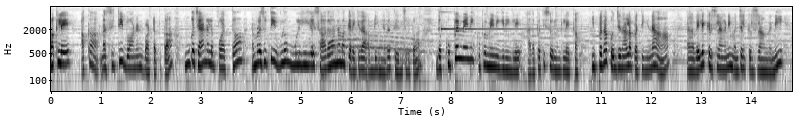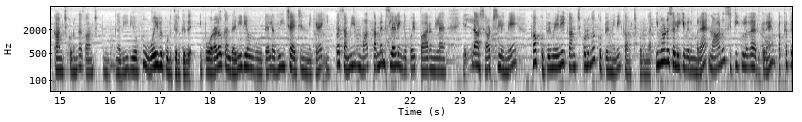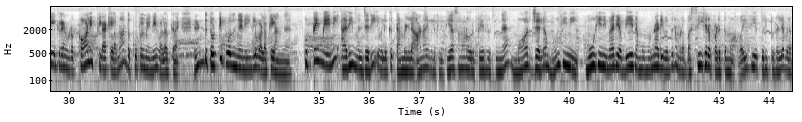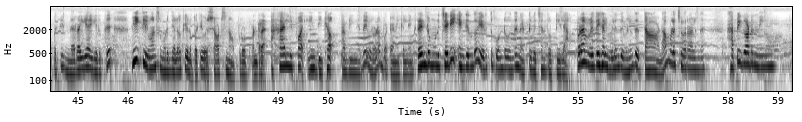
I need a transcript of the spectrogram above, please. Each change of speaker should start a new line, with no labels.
மக்களே அக்கா நான் சிட்டி பார்ன் அண்ட் பாட்டப்புக்கா உங்கள் சேனலை பார்த்தோம் நம்மளை சுற்றி இவ்வளோ மூலிகைகள் சாதாரணமாக கிடைக்குதா அப்படிங்கிறத தெரிஞ்சுக்கிட்டோம். இந்த குப்பைமேனி குப்பைமேனிங்கிறீங்களே அதை பற்றி சொல்லுங்களேக்கா இப்போ தான் கொஞ்ச நாளாக பார்த்தீங்கன்னா வெள்ளை கரிசலாங்கண்ணி மஞ்சள் கரிசலாங்கண்ணி காமிச்சு கொடுங்க காமிச்சு கொடுங்க வீடியோவுக்கு ஓய்வு கொடுத்துருக்குது. இப்போ ஓரளவுக்கு அந்த வீடியோ உங்கள்கிட்ட ரீச் ஆயிடுச்சுன்னு நினைக்கிறேன். இப்போ சமீபமாக கமெண்ட்ஸ்லாம் இங்கே போய் பாருங்களேன். எல்லா ஷார்ட்ஸ்லையுமே அக்கா குப்பைமேனி காமிச்சு கொடுங்க குப்பைமேனி காமிச்சு கொடுங்க. இன்னொன்று சொல்லிக்க விரும்புகிறேன் நானும் சிட்டிக்குள்ளே தான் இருக்கிறேன். பக்கத்தில் இருக்கிற என்னோட காலி பிளாட்டில் தான் அந்த குப்பைமேனியை வளர்க்குறேன். ரெண்டு தொட்டி போதுங்க நீங்களும் வளர்க்கலாங்க. குப்பைமேனி அரிமஞ்சரி இவளுக்கு தமிழில். ஆனால் இவளுக்கு வித்தியாசமான ஒரு பேர் இருக்குங்க. மார்ஜல மோகினி. மோகினி மாதிரி அப்படியே நம்ம முன்னாடி வந்து நம்மளை வசீகரப்படுத்துமா. வைத்திய குறிப்புகளில் இவளை பற்றி நிறையா இருக்குது வீக்லி ஒன்ஸ் முடிஞ்ச அளவுக்கு இவளை பற்றி ஒரு ஷார்ட்ஸ் நான் அப்லோட் பண்ணுறேன் அஹாலிஃபா இண்டிகா அப்படிங்கிறது இவளோட பொட்டானிக்கல் நேம் ரெண்டு மூணு செடி எங்கேருந்தோ எடுத்து கொண்டு வந்து நட்டு வச்சேன் தொட்டியில். அப்புறம் விதைகள் விழுந்து விழுந்து தானாக முளைச்சி வராளுங்க ஹாப்பி கார்டனிங்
